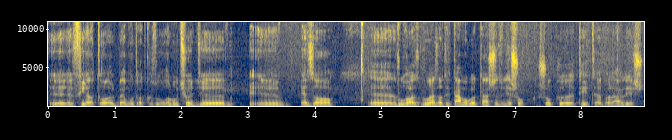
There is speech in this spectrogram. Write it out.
ö, fiatal bemutatkozóval, úgyhogy ö, ez a ruházati támogatás, ez ugye sok, sok tételből áll, és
